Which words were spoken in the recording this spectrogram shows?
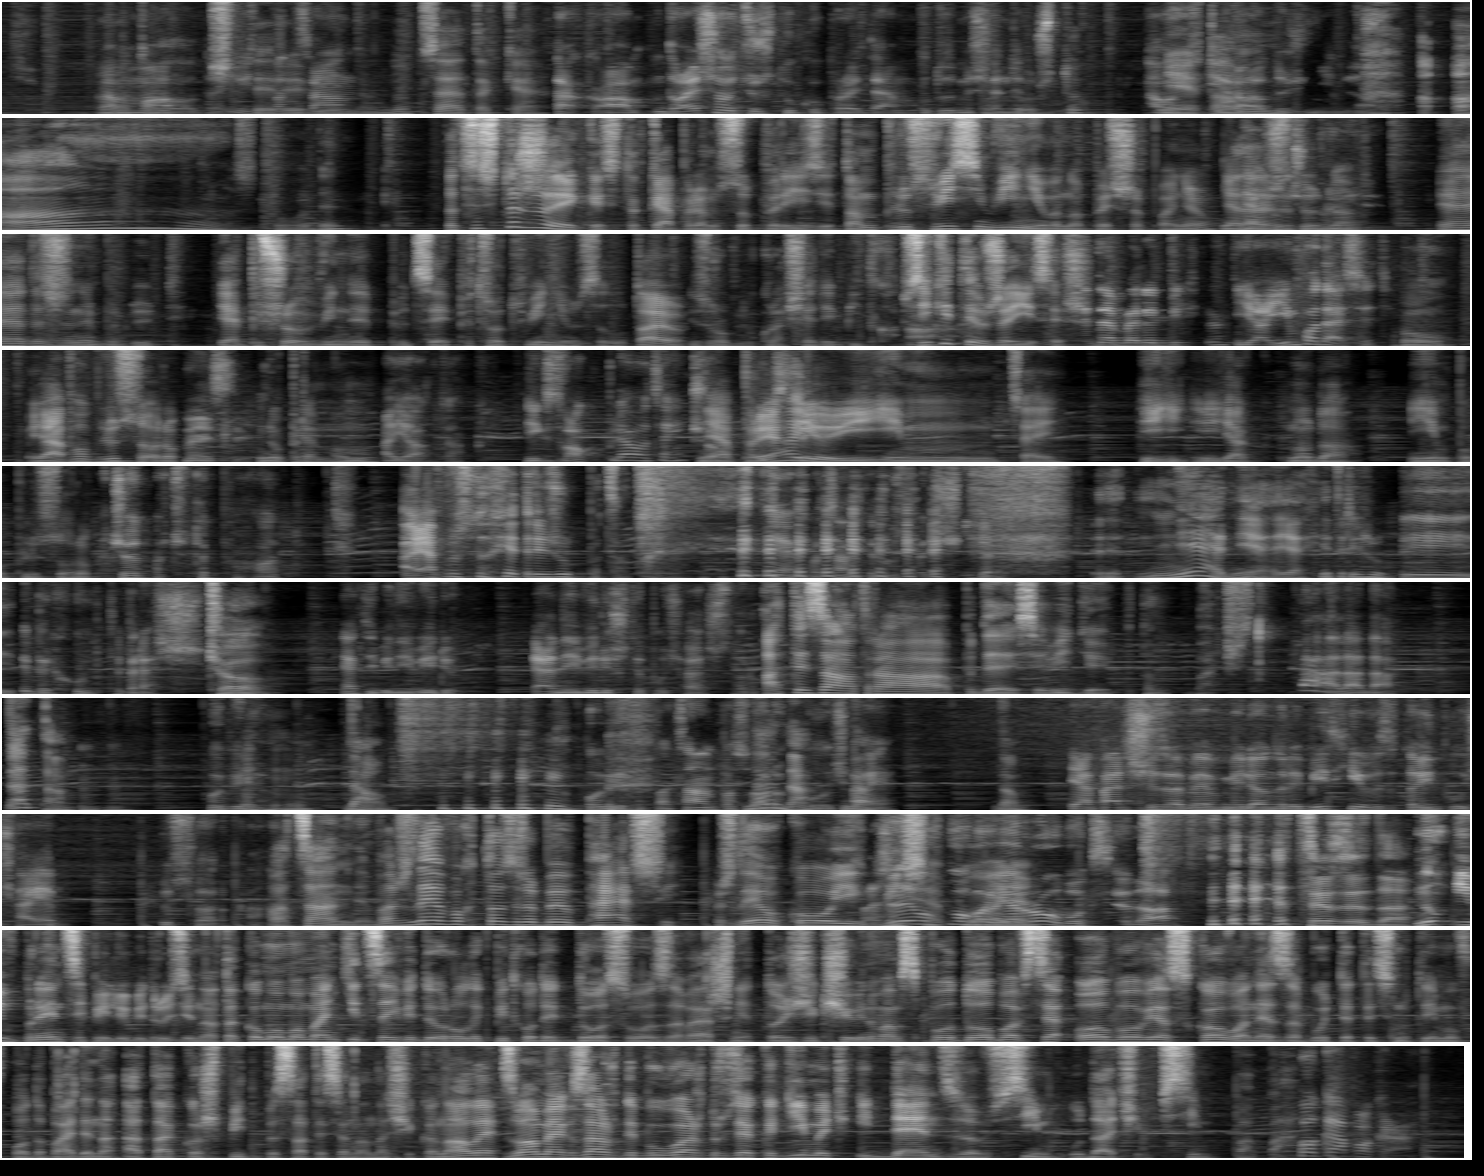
А, Там мало дають, 4 пацан. віна. Ну це таке. Так, а давай ще оцю штуку пройдемо. Тут ми ще не Ту штуку? А Ні, от ці там- радужні, да. А, А, згоден. Та це ж теж якесь таке прям супер ізі. Там плюс 8 вінів воно пише, поняв? Я Я навіть хочу тут. да. Я, я навіть не буду йти. Я пішов віни, цей 500 вінів залутаю і зроблю краще ребітка. Скільки ти вже їсиш? Чи тебе ребіхти? Я їм по 10. О, я по плюс 40. Мислі. Ну прямому. А як так? X2 купляв оцей? Я пригаю і їм цей. І, і як, ну да, їм по плюс 40. А чо, а чо так багато? А я просто хитрий жук, пацан. Ні, пацан, ти просто читер. Е, Ні, ні, я хитрий жук. Ти, ти брехун, ти бреш. Чо? Я тобі не вірю. Я не вірю, що ти получаєш 40. А ти завтра подивися відео і потім побачиш. Да, да, да. Да-да. Угу. Повірю. Мгм. Да. Повірю, пацан по 40 да, получає. да. Я перший зробив мільйон ребітків, зато він получає плюс 40. Ага. Пацан, не важливо, хто зробив перший. Важливо, кого їх Важливо, більше. в кого є поняв? робокси, да? Це вже да. Ну і в принципі, любі друзі, на такому моменті цей відеоролик підходить до свого завершення. Тож, якщо він вам сподобався, обов'язково не забудьте тиснути йому вподобайдена, а також підписатися на наші канали. З вами, як завжди, був ваш друзяка Дімич і Дензо. Всім удачі, всім па-па. Пока-пока.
